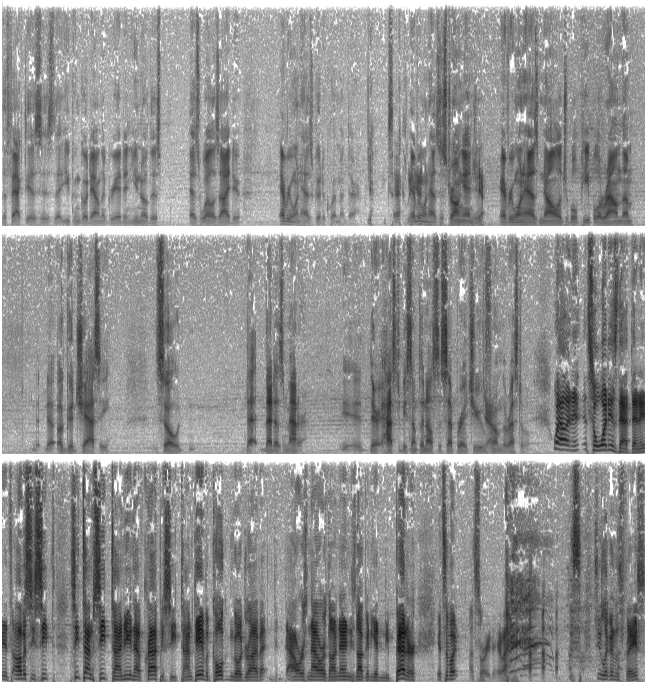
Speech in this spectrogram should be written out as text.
the fact is is that you can go down the grid, and you know this as well as I do. Everyone has good equipment there. Yeah, exactly. Everyone has a strong engine. Yeah. Everyone has knowledgeable people around them, a good chassis. So that that doesn't matter. It- there has to be something else that separates you Yeah. from the rest of them. Well, and it, so what is that then? It's obviously seat seat time, seat time. You can have crappy seat time. David Cole can go drive hours and hours on end. He's not going to get any better. It's about. uh, sorry, Dave. see, look at his face.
